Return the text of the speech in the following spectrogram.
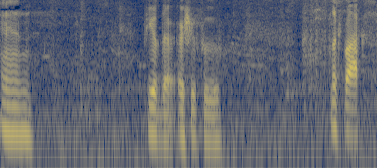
and a few of the urshifu lunchbox.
